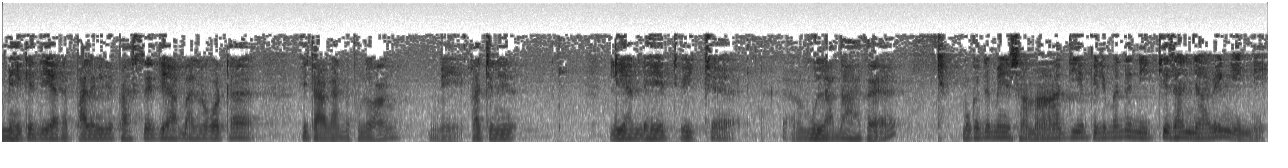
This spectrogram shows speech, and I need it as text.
මේකෙදී අර පළවෙනි ප්‍රශ්නේ දිහා බලනකොට හිතා ගන්න පුළුවන් මේ රචනයේ ලියන්න හේතු වෙච්ච මුල් අදහස මොකද මේ සමාධිය පිළිබඳ නිත්‍ය සංඥාවෙන් ඉන්නේ.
